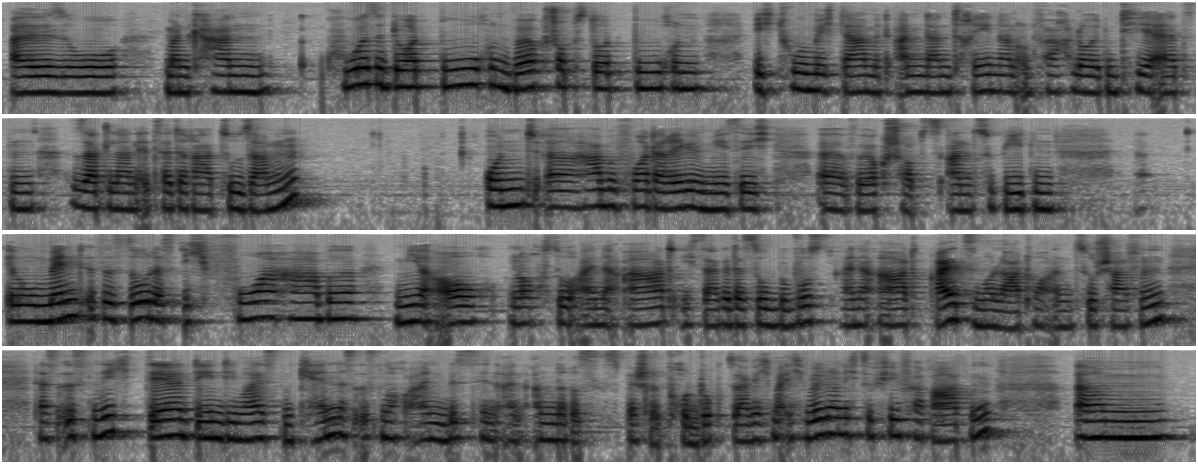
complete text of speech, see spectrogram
Also man kann Kurse dort buchen, Workshops dort buchen. Ich tue mich da mit anderen Trainern und Fachleuten, Tierärzten, Sattlern etc. zusammen und äh, habe vor, da regelmäßig äh, Workshops anzubieten. Im Moment ist es so, dass ich vorhabe, mir auch noch so eine Art, ich sage das so bewusst, eine Art Reizsimulator anzuschaffen, das ist nicht der, den die meisten kennen. Es ist noch ein bisschen ein anderes Special-Produkt, sage ich mal. Ich will noch nicht zu viel verraten. Ähm,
